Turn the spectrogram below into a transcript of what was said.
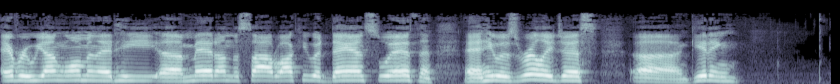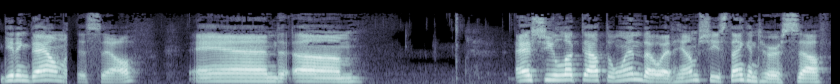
every young woman that he uh, met on the sidewalk he would dance with and and he was really just uh, getting getting down with himself and um, as she looked out the window at him, she's thinking to herself,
